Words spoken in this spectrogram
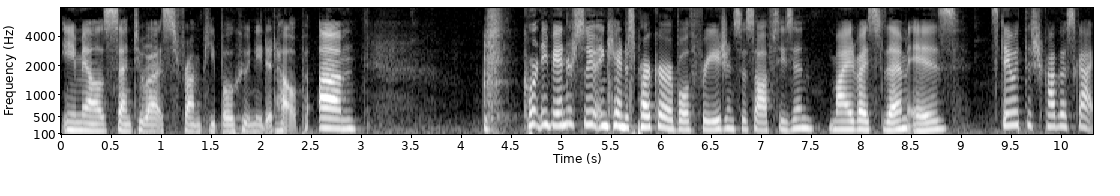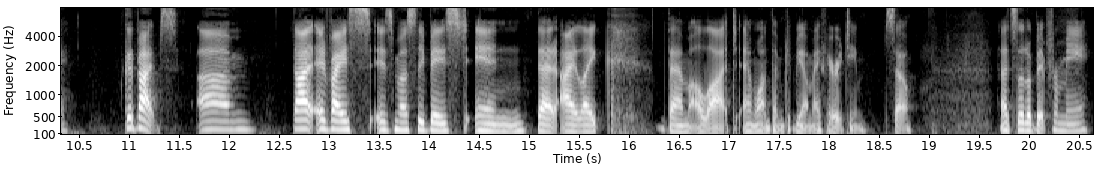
emails sent to us from people who needed help. Um, Courtney Vandersloot and Candace Parker are both free agents this offseason. My advice to them is stay with the Chicago Sky. Good vibes. Um, that advice is mostly based in that I like them a lot and want them to be on my favorite team. So that's a little bit from me.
